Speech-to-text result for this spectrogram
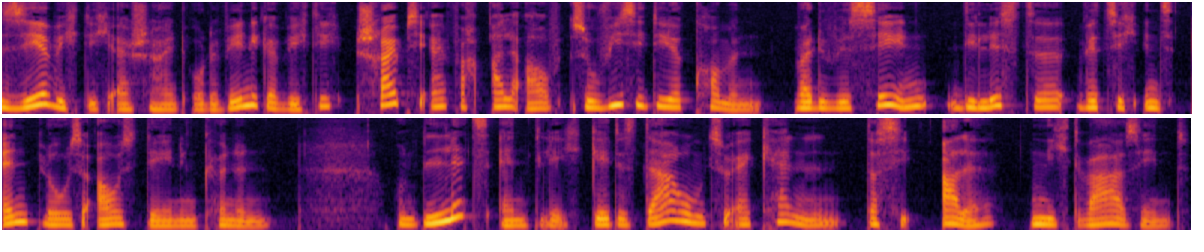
sehr wichtig erscheint oder weniger wichtig, schreib sie einfach alle auf, so wie sie dir kommen, weil du wirst sehen, die Liste wird sich ins Endlose ausdehnen können. Und letztendlich geht es darum zu erkennen, dass sie alle nicht wahr sind,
